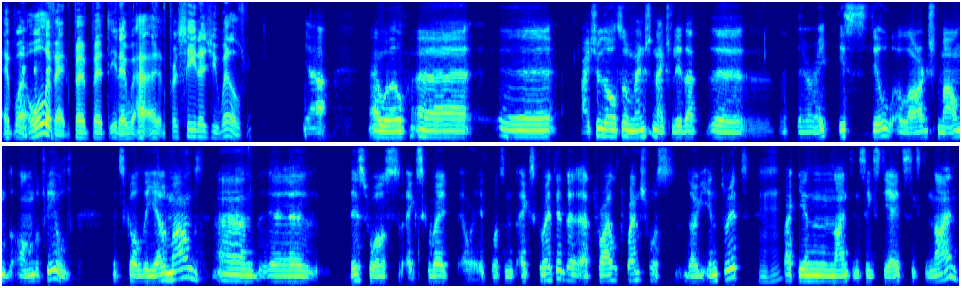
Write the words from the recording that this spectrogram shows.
it, well, all of it, but but you know, uh, uh, proceed as you will. Yeah, I will. Uh, uh, I should also mention actually that, uh, that there is still a large mound on the field. It's called the Jell Mound, and uh, this was excavated, or it wasn't excavated. A, a trial trench was dug into it hmm back in 1968, 69.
